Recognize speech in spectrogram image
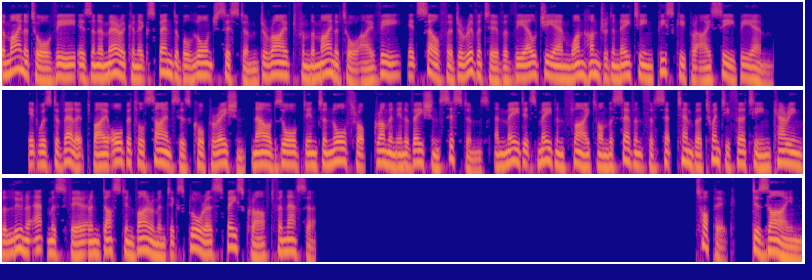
The Minotaur V is an American expendable launch system derived from the Minotaur IV, itself a derivative of the LGM-118 Peacekeeper ICBM. It was developed by Orbital Sciences Corporation, now absorbed into Northrop Grumman Innovation Systems and made its maiden flight on 7 September 2013 carrying the Lunar Atmosphere and Dust Environment Explorer spacecraft for NASA. Topic: Design.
